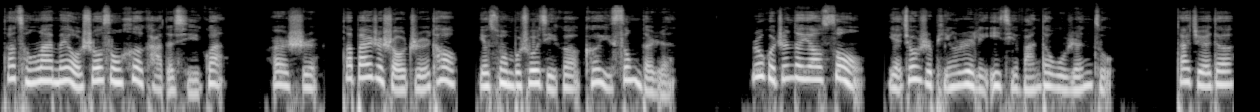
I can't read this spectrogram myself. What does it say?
他从来没有收送贺卡的习惯，二是他掰着手指头也算不出几个可以送的人。如果真的要送，也就是平日里一起玩的五人组。他觉得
